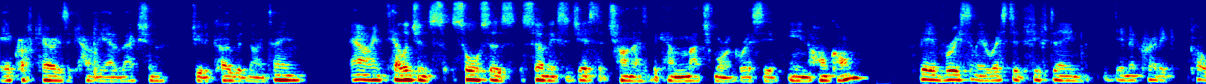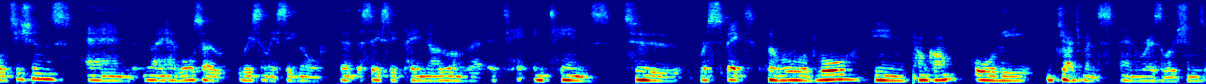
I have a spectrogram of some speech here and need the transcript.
aircraft carriers are currently out of action due to COVID 19. Our intelligence sources certainly suggest that China has become much more aggressive in Hong Kong They've recently arrested 15 Democratic politicians, and they have also recently signalled that the CCP no longer intends to respect the rule of law in Hong Kong or the judgments and resolutions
